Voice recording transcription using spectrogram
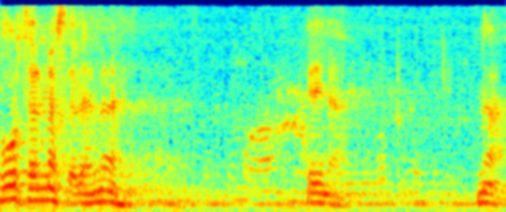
صورة المسألة ما هي؟ اي نعم. نعم.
